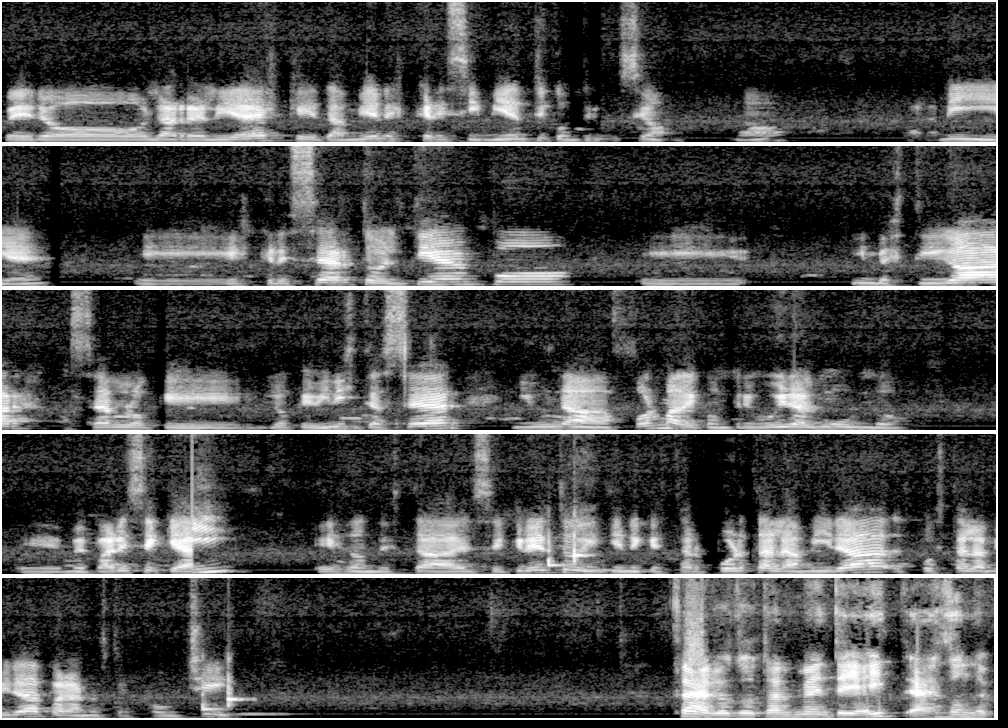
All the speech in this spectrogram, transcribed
pero la realidad es que también es crecimiento y contribución, ¿no? Mí, ¿eh? Eh, es crecer todo el tiempo, eh, investigar, hacer lo que, lo que viniste a hacer y una forma de contribuir al mundo. me parece que ahí es donde está el secreto y tiene que estar puesta la mirada, puesta la mirada para nuestros coaches. Claro, totalmente. Y ahí es donde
